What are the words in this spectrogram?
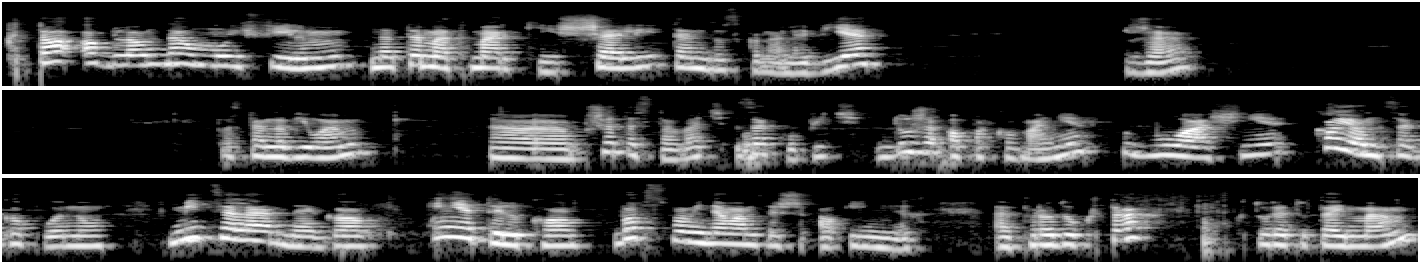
Kto oglądał mój film na temat marki Shelly, ten doskonale wie, że postanowiłam e, przetestować, zakupić duże opakowanie właśnie kojącego płynu micelarnego i nie tylko, bo wspominałam też o innych e, produktach, które tutaj mam.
